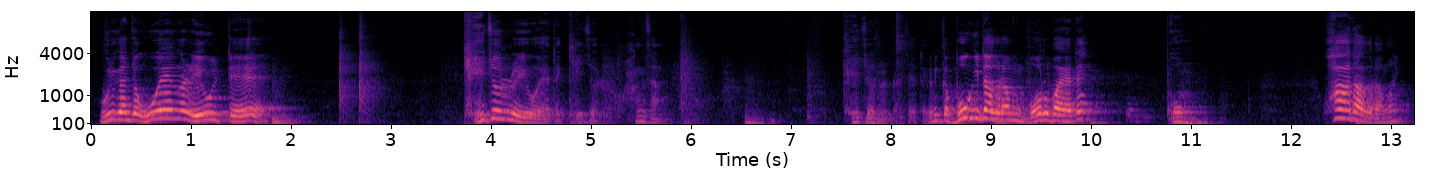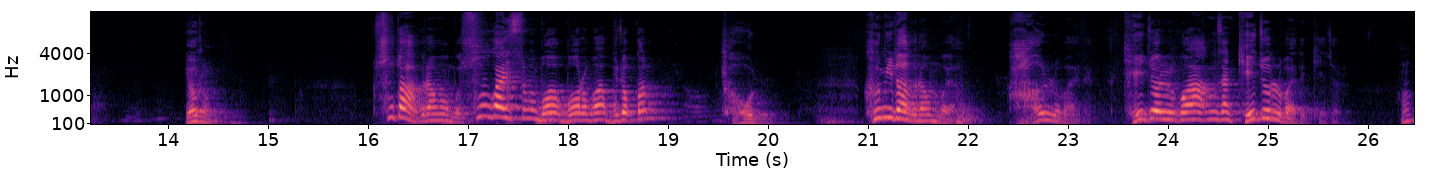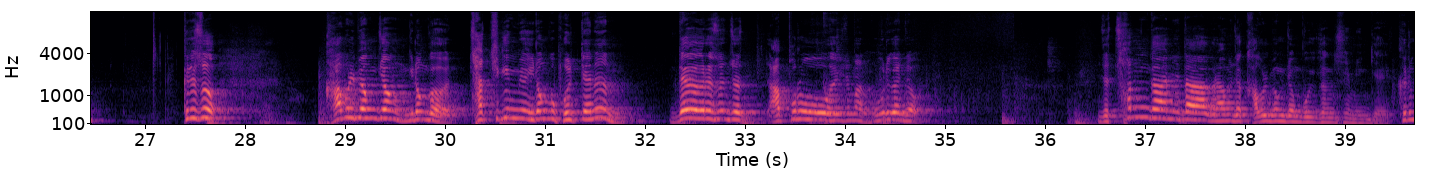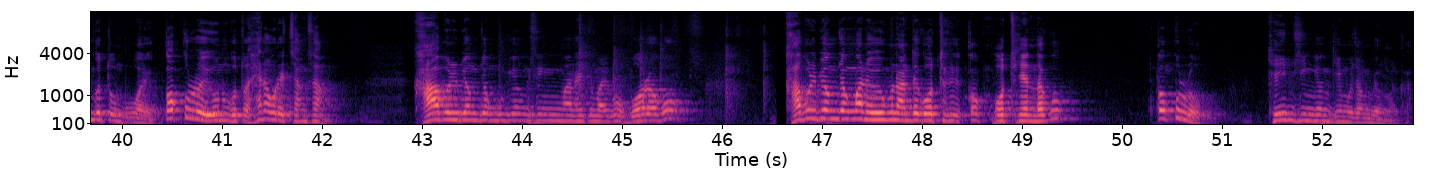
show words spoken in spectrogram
우리가 이제 오행을 외울 때 계절로 외워야 돼. 계절로 항상 계절을 가져야 돼. 그러니까 목이다 그러면 뭐로 봐야 돼? 봄. 화다 그러면 여름. 수다 그러면 뭐 수가 있으면 뭐 뭐로 봐? 무조건 겨울. 금이다 그러면 뭐야? 가을로 봐야 돼. 계절과 항상 계절로 봐야 돼. 계절. 응? 그래서 가불병정 이런 거 자축인묘 이런 거 볼 때는 내가 그래서 이제 앞으로 하지만 우리가 이제 이제 천간이다 그러면 이제 가불병정 무기경심인계 그런 것도 뭐예요? 거꾸로 외우는 것도 해라고 그랬지 항상 가불병정 무기경심만 하지 말고 뭐라고? 가불병정만 외우면 안 되고 어떻게 거, 어떻게 한다고? 거꾸로 개임신경 기무정병을가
